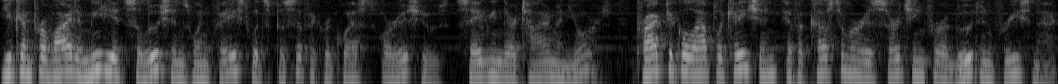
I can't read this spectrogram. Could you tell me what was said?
You can provide immediate solutions when faced with specific requests or issues, saving their time and yours. Practical application if a customer is searching for a gluten free snack,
